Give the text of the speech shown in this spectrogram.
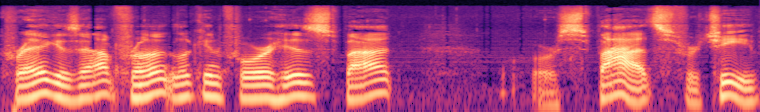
Craig is out front looking for his spot or spots for cheap.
